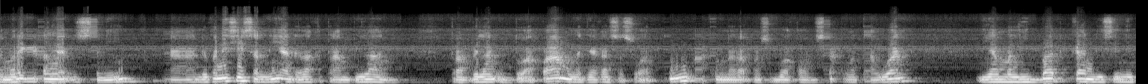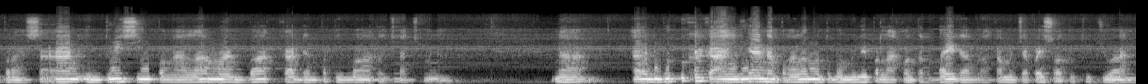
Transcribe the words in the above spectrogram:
Nah, mari kita lihat di sini. Nah, definisi seni adalah keterampilan Keterampilan untuk apa? Mengerjakan sesuatu atau menerapkan sebuah konsep pengetahuan yang melibatkan di sini perasaan, intuisi, pengalaman, bakat, dan pertimbangan atau judgment. Nah, e, dibutuhkan keahlian dan pengalaman untuk memilih perlakuan terbaik dalam rangka mencapai suatu tujuan.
